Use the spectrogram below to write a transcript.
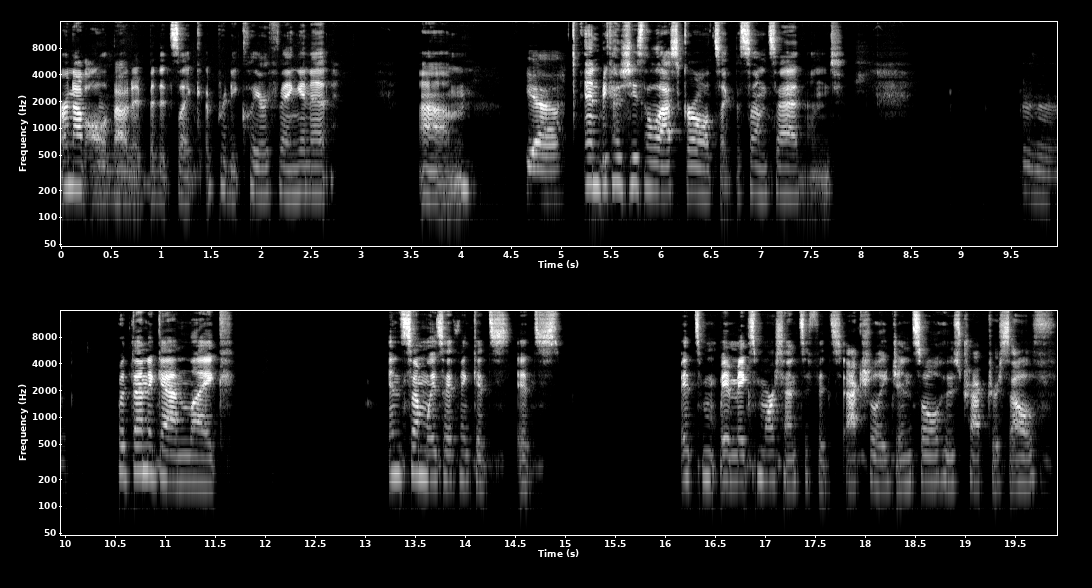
or not all about Mhm. it, but it's like a pretty clear thing in it. Um Yeah. and because she's the last girl, it's like the sunset and hmm but then again like in some ways i think it's it's it's it makes more sense if it's actually JinSoul who's trapped herself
